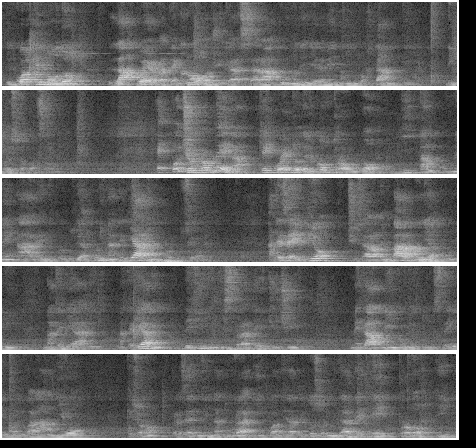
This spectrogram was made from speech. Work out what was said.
in qualche modo la guerra tecnologica sarà uno degli elementi importanti di questo confronto. E poi c'è un problema che è quello del controllo di alcune aree di produzione, di alcuni materiali di produzione. Ad esempio ci sarà l'embargo di alcuni materiali, materiali definiti strategici, metalli come il tungsteno, il vanadio, che sono presenti in natura in quantità piuttosto limitate e prodotti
